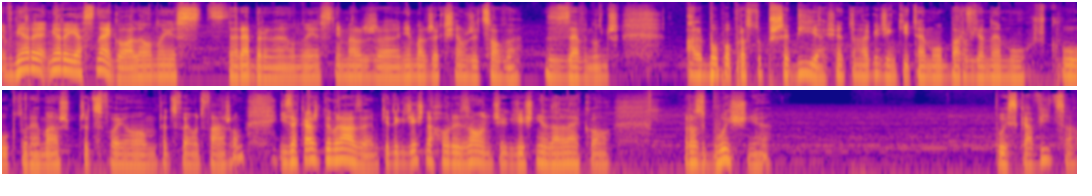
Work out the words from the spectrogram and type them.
W miarę, miarę jasnego, ale ono jest srebrne, ono jest niemalże, niemalże księżycowe z zewnątrz. Albo po prostu przebija się tak dzięki temu barwionemu szkłu, które masz przed swoją, przed swoją twarzą. I za każdym razem, kiedy gdzieś na horyzoncie, gdzieś niedaleko rozbłyśnie błyskawica,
